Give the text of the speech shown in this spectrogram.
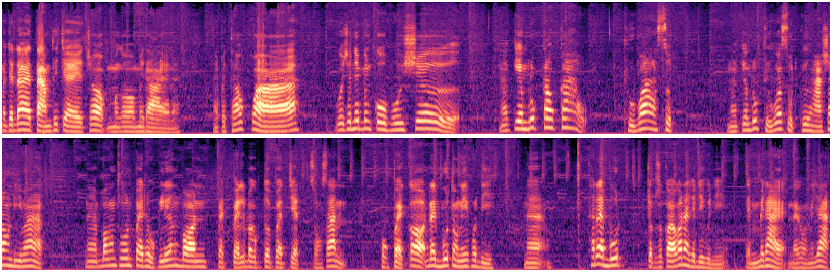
มันจะได้ตามที่ใจชอบมันก็ไม่ได้นะไปเท้าขวาเวอร์ชันนี้เป็นโกโพเชอร์นะเกมลุก 99 ถือว่าสุดนะเกมลุกถือว่าสุดคือหาช่องดีมากนะบอลคอนโทรล86 เลี้ยงบอล 88 แล้วกับตัว 87 2 สั้น 68 ก็ได้บูทตรงนี้พอดีนะถ้าได้บูทจบสกอร์ก็น่าจะดีกว่านี้ แต่ไม่ได้นะครับมันไม่ยาก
